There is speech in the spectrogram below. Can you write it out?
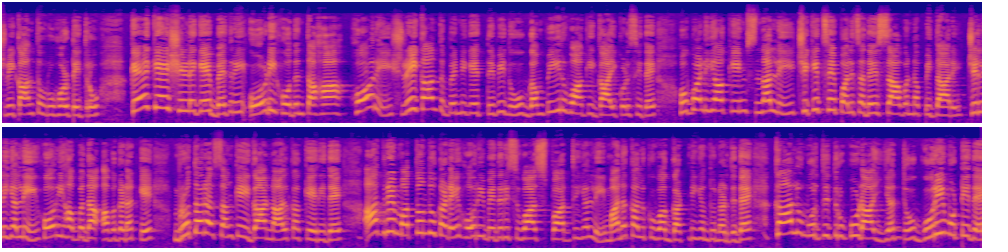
ಶ್ರೀಕಾಂತ್ ಅವರು ಹೊರಟಿದ್ರು. ಕೆಕೆ ಶಿಳ್ಳಿಗೆ ಬೆದರಿ ಓಡಿ ಹೋದಂತಹ ಹೋರಿ ಶ್ರೀಕಾಂತ್ ಬೆನ್ನಿಗೆ ತಿವಿದು ಗಂಭೀರವಾಗಿ ಗಾಯಗೊಳಿಸಿದೆ. ಹುಬ್ಬಳ್ಳಿಯ ಕಿಮ್ಸ್ನಲ್ಲಿ ಚಿಕಿತ್ಸೆ ಫಲಿಸದೆ ಸಾವನ್ನಪ್ಪಿದ್ದಾರೆ. ಜಿಲ್ಲೆಯಲ್ಲಿ ಹೋರಿ ಹಬ್ಬದ ಅವಘಡಕ್ಕೆ ಮೃತರ ಸಂಖ್ಯೆ ಈಗ ನಾಲ್ಕಕ್ಕೇರಿದೆ. ಆದ್ರೆ ಮತ್ತೊಂದು ಕಡೆ ಹೋರಿ ಬೆದರಿಸುವ ಸ್ಪರ್ಧೆಯಲ್ಲಿ ಮನಕಲುಕುವ ಘಟನೆಯೊಂದು ನಡೆದಿದೆ. ಕಾಲು ಮುರಿದಿದ್ರು ಕೂಡ ಎದ್ದು ಗುರಿ ಮುಟ್ಟಿದೆ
